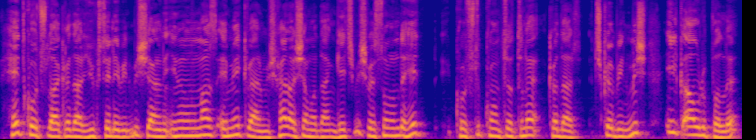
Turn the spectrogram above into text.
head koçluğa kadar yükselebilmiş yani inanılmaz emek vermiş her aşamadan geçmiş ve sonunda head koçluk kontratına kadar çıkabilmiş ilk Avrupalı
